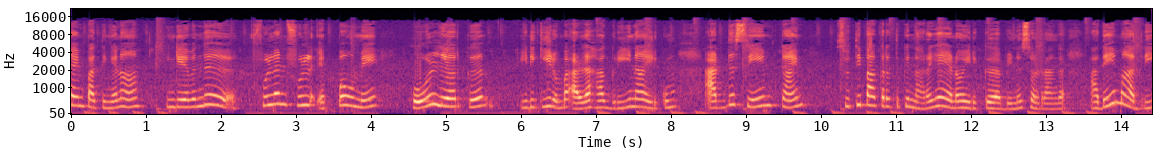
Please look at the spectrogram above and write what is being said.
டைம் பார்த்திங்கன்னா இங்கே வந்து ஃபுல் அண்ட் ஃபுல் எப்போவுமே ஹோல் இயர்க்கு இடுக்கி ரொம்ப அழகாக க்ரீனாக இருக்கும். அட் த சேம் டைம் சுற்றி பார்க்குறதுக்கு நிறைய இடம் இருக்குது அப்படின்னு சொல்கிறாங்க அதே மாதிரி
